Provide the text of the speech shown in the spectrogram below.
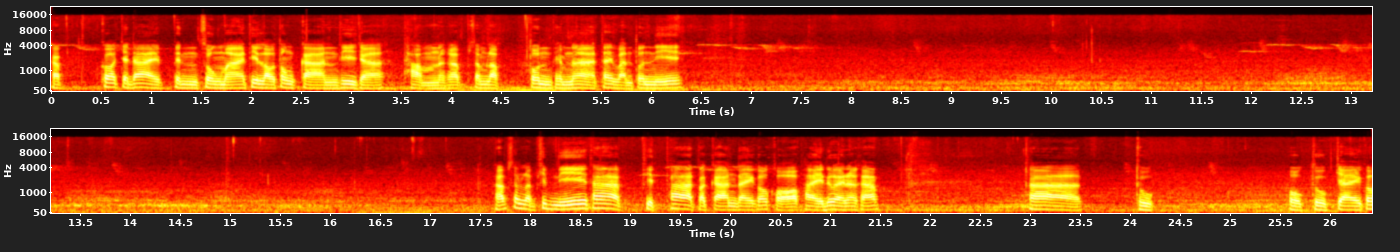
ครับ ก็จะได้เป็นทรงไม้ที่เราต้องการที่จะทำนะครับสำหรับต้นเพมหน้าไต้หวันต้นนี้ ครับสำหรับคลิปนี้ถ้าผิดพลาดประการใดก็ขออภัยด้วยนะครับ ถ้าถูก กถูกใจก็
